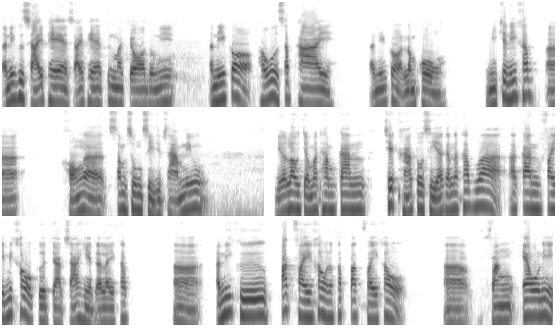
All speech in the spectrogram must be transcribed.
อันนี้คือสายแพรสายแพรขึ้นมาจอตรงนี้ อันนี้ก็ power supply อันนี้ก็ลำโพง มีแค่นี้ครับอ่าของซัมซุง43 นิ้ว เดี๋ยวเราจะมาทำการเช็คหาตัวเสียกันนะครับ ว่าอาการไฟไม่เข้าเกิดจากสาเหตุอะไรครับอ่าอันนี้คือปลั๊กไฟเข้านะครับปลั๊กไฟเข้าอ่าฝั่ง L นี่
